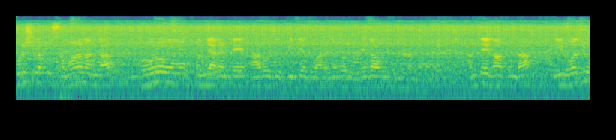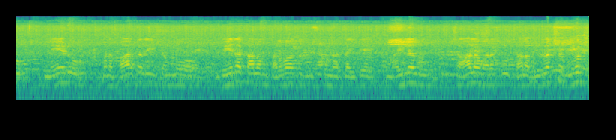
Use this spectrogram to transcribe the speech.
పురుషులకు సమానంగా గౌరవము పొందారంటే ఆ రోజు విద్య ద్వారానే వాళ్ళు మేధావులు పొందడం వల్ల అంతేకాకుండా ఈరోజు నేడు మన భారతదేశంలో వేదకాలం తర్వాత చూసుకున్నట్లయితే మహిళలు చాలా వరకు చాలా వివక్ష వివక్ష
